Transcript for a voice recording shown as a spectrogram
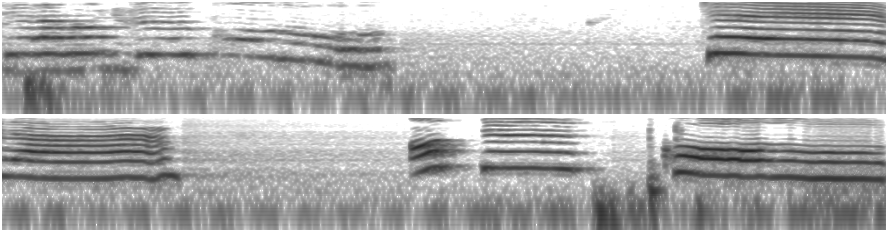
Kerem attı golü. Kerem la.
